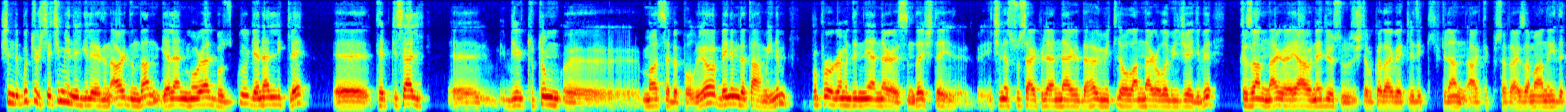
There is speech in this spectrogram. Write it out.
Şimdi bu tür seçim yenilgilerinin ardından gelen moral bozukluğu genellikle tepkisel bir tutum ma sebep oluyor. Benim de tahminim bu programı dinleyenler arasında işte içine su serpilenler, daha ümitli olanlar olabileceği gibi kızanlar veya ne diyorsunuz işte bu kadar bekledik falan artık bu sefer zamanıydı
